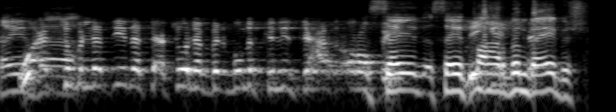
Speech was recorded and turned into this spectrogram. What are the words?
طيب وأنتم آه، الذين تأتون بالممثلين الاتحاد الأوروبي. السيد السيد طاهر بن بعيبش.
